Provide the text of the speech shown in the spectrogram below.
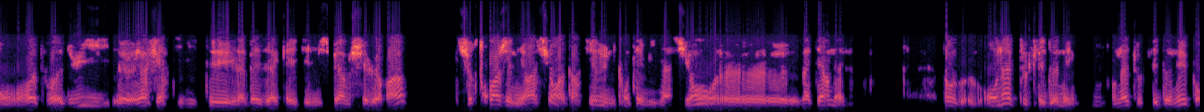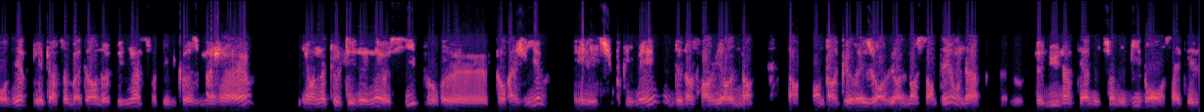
on reproduit euh, l'infertilité et la baisse de la qualité du sperme chez le rat sur trois générations à partir d'une contamination euh, maternelle. Donc on a toutes les données. On a toutes les données pour dire que les perturbateurs endocriniens sont une cause majeure et on a toutes les données aussi pour, euh, pour agir et les supprimer de notre environnement. en tant que réseau environnement santé, on a obtenu l'interdiction des biberons. Ça a été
